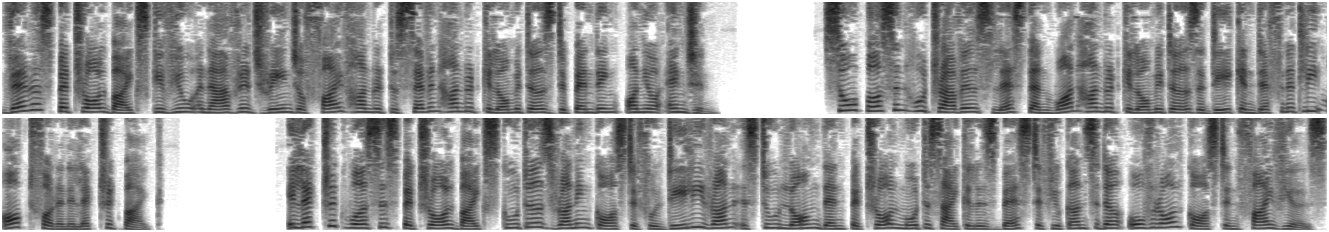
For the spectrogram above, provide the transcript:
Whereas petrol bikes give you an average range of 500 to 700 kilometers depending on your engine. So a person who travels less than 100 kilometers a day can definitely opt for an electric bike. Electric versus petrol bike scooters running cost if full daily run is too long then petrol motorcycle is best if you consider overall cost in 5 years.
